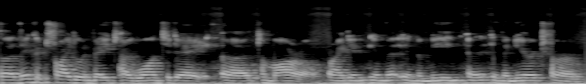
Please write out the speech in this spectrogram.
Uh, they could try to invade Taiwan today, uh, tomorrow, right? In, in the in the mean uh, in the near term,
